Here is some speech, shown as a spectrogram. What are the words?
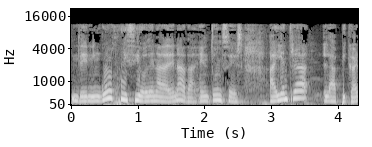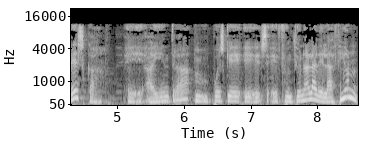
de ningún juicio, de nada, de nada. Entonces, ahí entra la picaresca. Eh, ahí entra mm, pues que eh, eh, funciona la delación.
